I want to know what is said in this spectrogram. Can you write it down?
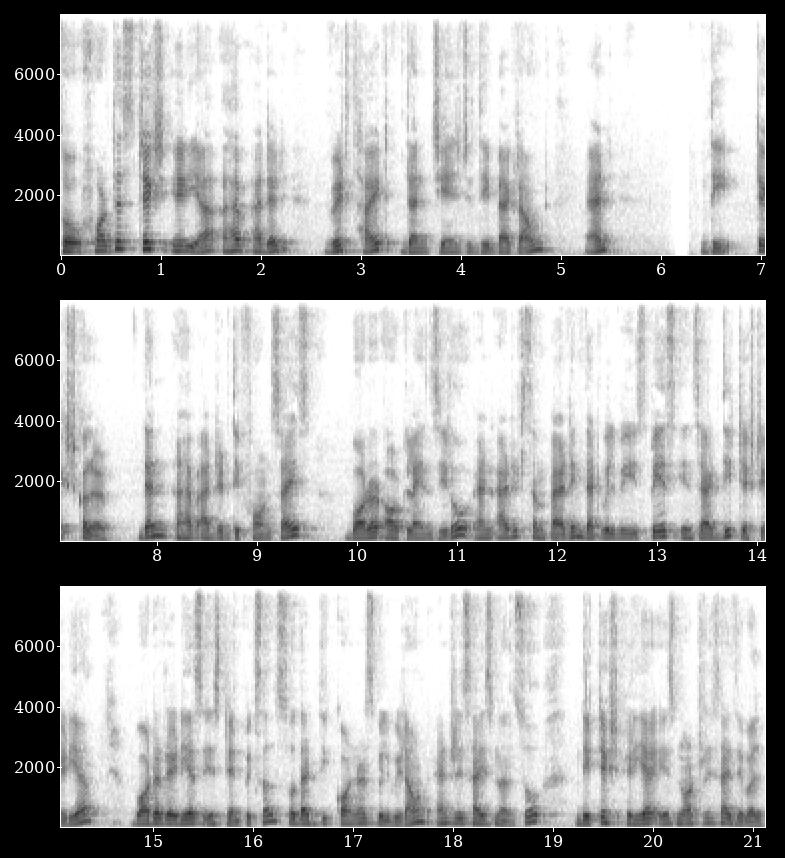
So for this text area, I have added width height, then changed the background and the text color. Then I have added the font size, border outline 0 and added some padding that will be space inside the text area. Border radius is 10 pixels so that the corners will be round and resize none. So the text area is not resizable.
